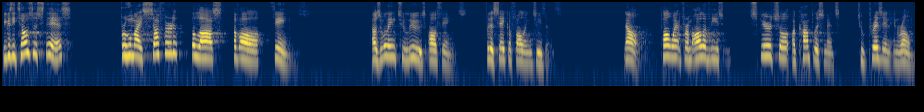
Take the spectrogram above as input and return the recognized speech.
because he tells us this for whom I suffered the loss of all things. I was willing to lose all things for the sake of following Jesus. Now, Paul went from all of these spiritual accomplishments to prison in Rome.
